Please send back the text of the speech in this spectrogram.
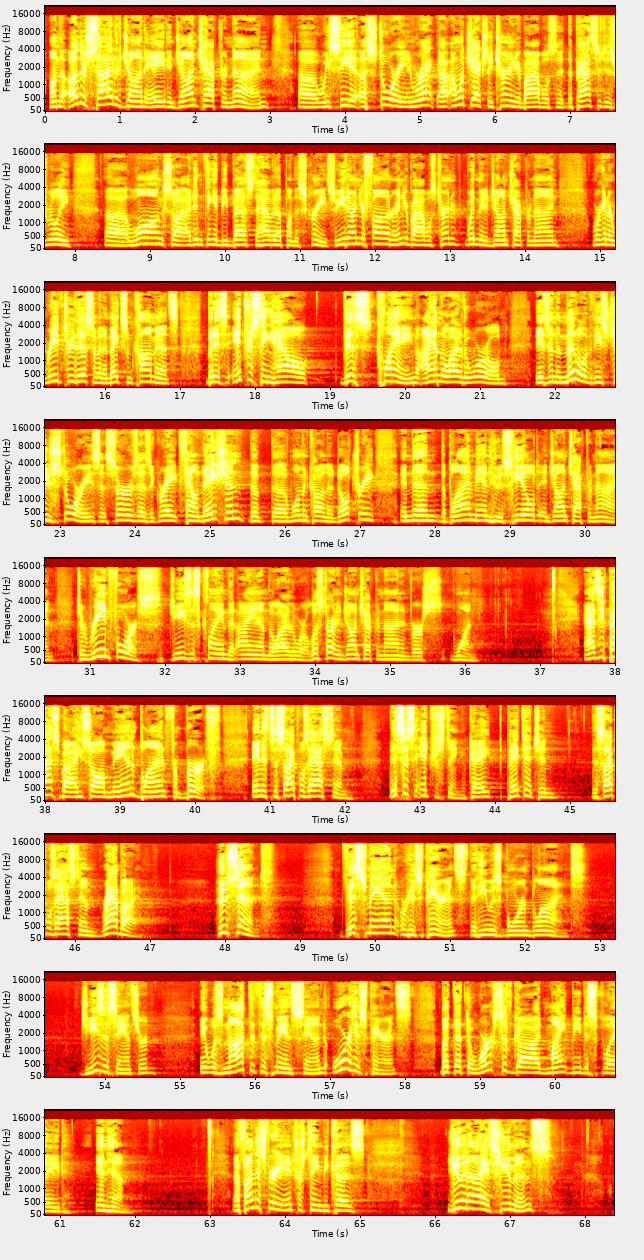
On the other side of John 8, in John chapter 9, uh, we see a, story, and I, I want you to actually turn in your Bibles. The, passage is really uh, long, so I didn't think it'd be best to have it up on the screen. So either on your phone or in your Bibles, turn with me to John chapter 9. We're going to read through this. I'm going to make some comments. But it's interesting how this claim, I am the light of the world, is in the middle of these two stories. that serves as a great foundation the, the woman caught in adultery, and then the blind man who is healed in John chapter 9 to reinforce Jesus' claim that I am the light of the world. Let's start in John chapter 9 and verse 1. As he passed by, he saw a man blind from birth. And his disciples asked him, This is interesting, okay? Pay attention. Disciples asked him, Rabbi, who sinned? This man or his parents that he was born blind? Jesus answered, It was not that this man sinned or his parents, but that the works of God might be displayed in him. And I find this very interesting because you and I, as humans,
